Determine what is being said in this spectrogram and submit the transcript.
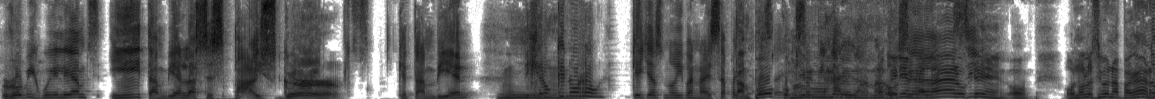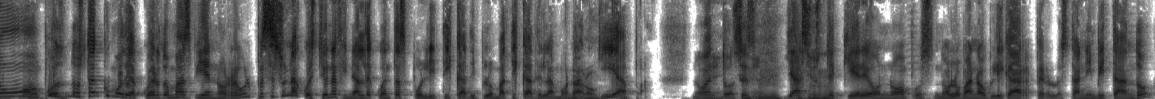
Robbie Williams y también las Spice Girls, que también Dijeron que no, mm. Raúl, que ellas no iban a esa Tampoco, no, querían jalar o qué, o, no les iban a pagar. No, pues no están como de acuerdo más bien, ¿no, Raúl? Pues es una cuestión a final de cuentas política, diplomática de la monarquía, pa. ¿No? Entonces, ya si usted quiere o no, pues no lo van a obligar, pero lo están invitando.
